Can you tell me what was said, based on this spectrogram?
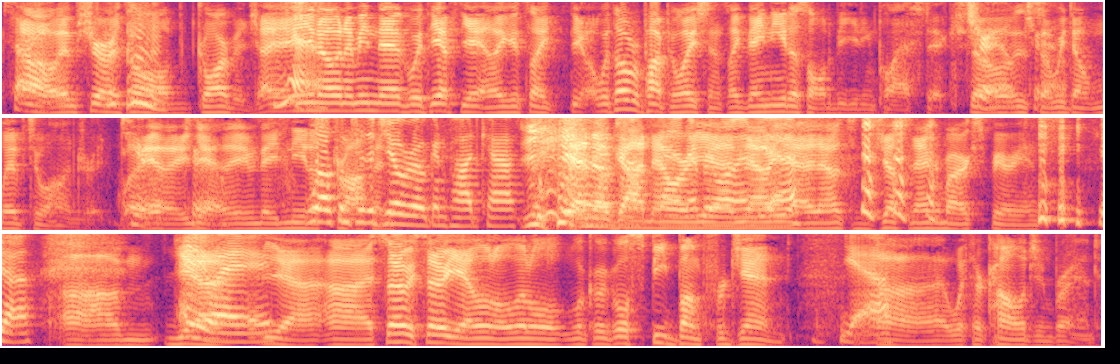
so Oh, I'm sure it's all garbage. I, Yeah. You know what I mean? Have, with the FDA, like it's like the, with overpopulation, it's like they need us all to be eating plastic, so True, so we don't live to 100. True, yeah, true. yeah, they, they need us. welcome to the joe rogan podcast Yeah, no, God, Justin, now we're yeah, now yeah. yeah, now it's the Justin Engelmeyer experience. yeah Um, yeah, Anyway. yeah. Uh, so so yeah, a little little look like a little speed bump for Jen yeah uh, with her collagen brand.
